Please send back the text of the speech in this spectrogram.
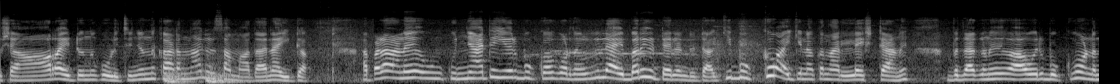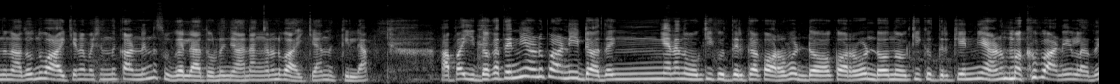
ഉഷാറായിട്ടൊന്ന് കുളിച്ച് ഇനി ഒന്ന് കടന്നാലൊരു സമാധാനമായിട്ടോ അപ്പോഴാണ് കുഞ്ഞാറ്റ ഈ ഒരു ബുക്കൊക്കെ കൊടുത്തത്. ഒരു ലൈബ്രറി കിട്ടലുണ്ട് കേട്ടോ എനിക്ക് ബുക്ക് വായിക്കാനൊക്കെ നല്ല ഇഷ്ടമാണ് അപ്പോൾ ഇതാക്കണ് ആ ഒരു ബുക്ക് കൊണ്ടുവന്നിട്ട് അതൊന്ന് വായിക്കണം. പക്ഷെ ഇന്ന് കണ്ണിന് സുഖമില്ലാത്തതുകൊണ്ട് ഞാൻ അങ്ങനെ വായിക്കാൻ നിൽക്കില്ല അപ്പോൾ ഇതൊക്കെ തന്നെയാണ് പണി കേട്ടോ അതെങ്ങനെ നോക്കി കുത്തിരിക്കുക കുറവുണ്ടോ? കുറവുണ്ടോ നോക്കി കുത്തിരിക്കുക തന്നെയാണ് നമുക്ക് പണിയുള്ളത്.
